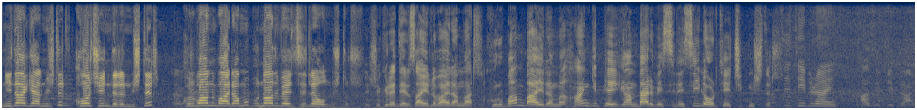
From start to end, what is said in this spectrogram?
nida gelmiştir, koç indirilmiştir. Kurban Bayramı buna vesile olmuştur. Teşekkür ederiz. Hayırlı bayramlar. Kurban Bayramı hangi peygamber vesilesiyle ortaya çıkmıştır? Hazreti İbrahim. Hazreti İbrahim.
